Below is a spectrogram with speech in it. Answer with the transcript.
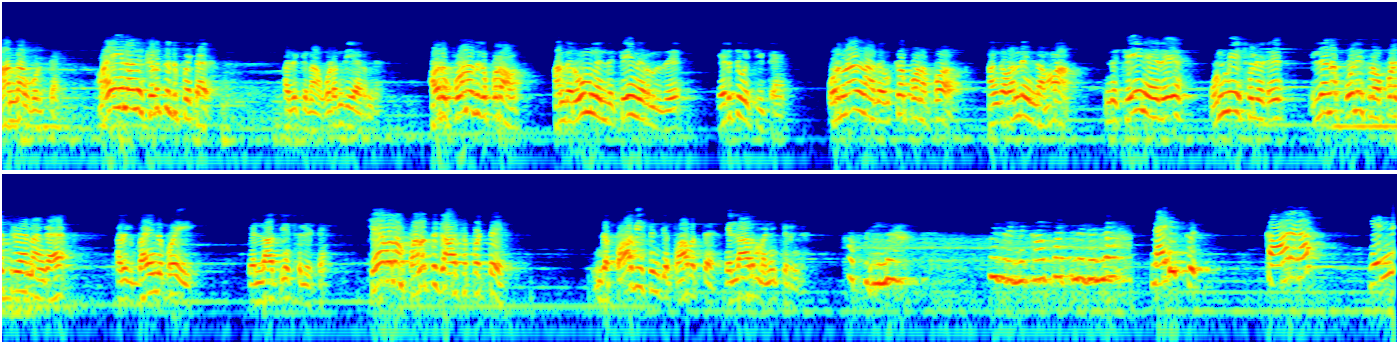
நான் தான் கொடுத்தேன். மயங்கினாலும் கெடுத்துட்டு போயிட்டாரு. அதுக்கு நான் உடந்தையா இருந்தேன். அவர் போனதுக்கு அப்புறம் அந்த ரூம்ல இந்த செயின் இருந்தது எடுத்து வச்சுக்கிட்டேன். ஒரு நாள் நான் அதை விற்க போனப்போ அங்க வந்த இந்த அம்மா இந்த செயின் ஏது உண்மையை சொல்லிடு இல்லைன்னா போலீஸ்ல ஒப்படைச்சிருவேன் நாங்க. அதுக்கு பயந்து போய் எல்லாத்தையும் சொல்லிட்டேன். கேவலம் பணத்துக்கு ஆசைப்பட்டு இந்த பாவி செஞ்ச பாவத்தை எல்லாரும் மன்னிச்சிருங்க. அப்படின்னா இவர் என்ன காப்பாத்துனதெல்லாம்? நடிப்பு. காரணம் என்ன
